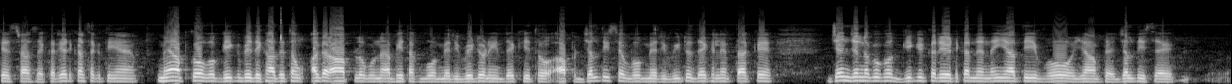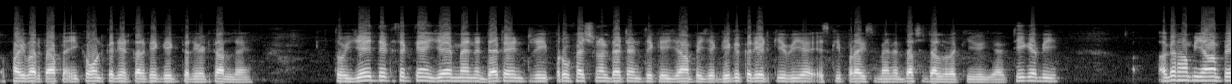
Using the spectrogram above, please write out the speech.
किस तरह से क्रिएट कर सकती हैं। मैं आपको वो गिग भी दिखा देता हूँ। अगर आप लोगों ने अभी तक वो मेरी वीडियो नहीं देखी तो आप जल्दी से वो मेरी वीडियो देख लें ताकि जिन जिन लोगों को गिग क्रिएट करने नहीं आती, वो यहाँ पे जल्दी से फाइवर पे अपना अकाउंट क्रिएट करके गिग क्रिएट कर लें। तो ये देख सकते हैं, ये मैंने data entry professional data entry की, यहाँ पे ये गिग क्रिएट की हुई है, इसकी प्राइस मैंने दस डॉलर रखी हुई है, ठीक है भी? अगर हम यहाँ पे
